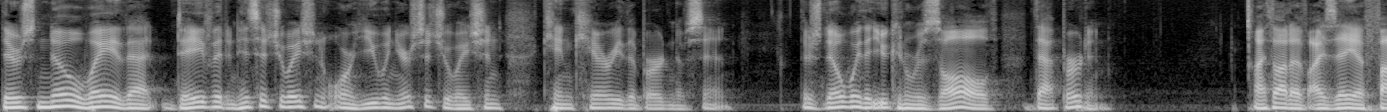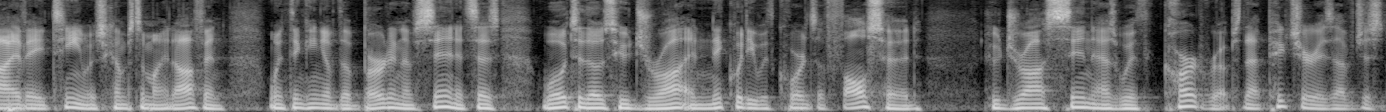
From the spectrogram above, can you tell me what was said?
There's no way that David in his situation or you in your situation can carry the burden of sin. There's no way that you can resolve that burden. I thought of Isaiah 5:18, which comes to mind often when thinking of the burden of sin. It says, "Woe to those who draw iniquity with cords of falsehood, who draw sin as with cart ropes." And that picture is of just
